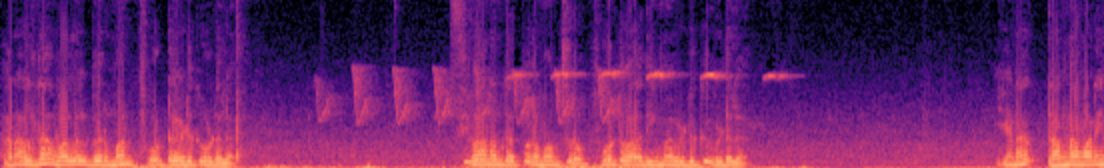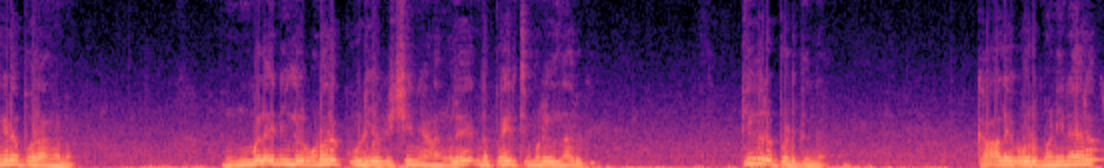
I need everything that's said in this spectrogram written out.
அதனால தான் வள்ளல் பெருமான் ஃபோட்டோ எடுக்க விடலை. சிவானந்த பரமம்சரும் ஃபோட்டோ அதிகமாக எடுக்க விடலை. ஏன்னா தன்னை வணங்கிட போகிறாங்கன்னு உங்களை நீங்கள் உணரக்கூடிய விஷய ஞானங்களே இந்த பயிற்சி முறையில் தான் இருக்குது தீவிரப்படுத்துங்க. காலை ஒரு மணி நேரம்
